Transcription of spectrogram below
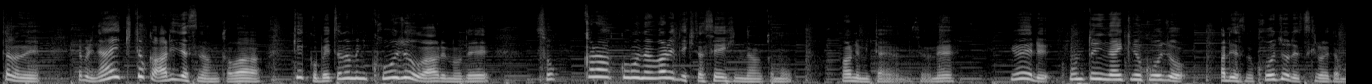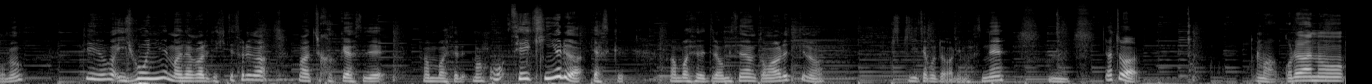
ただね、やっぱりナイキとかアディダスなんかは結構ベトナムに工場があるので、そっからこう流れてきた製品なんかもあるみたいなんですよね。いわゆる本当にナイキの工場、アディダスの工場で作られたものっていうのが違法にね、まあ、流れてきて、それが、まあ、ちょ格安で販売される、まあ、正規品よりは安く販売されてるお店なんかもあるっていうのは聞いたことがありますね。うん、あとは、まあ、これはあの、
